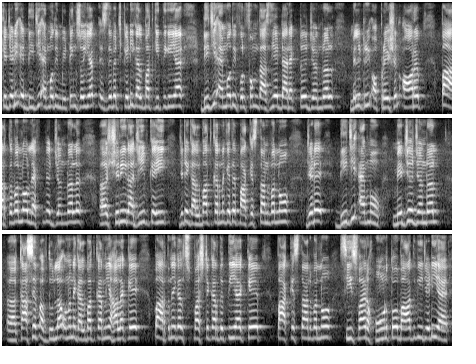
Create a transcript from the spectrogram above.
ਕਿ ਜਿਹੜੀ ਇਹ ਡੀਜੀਐਮਓ ਦੀ ਮੀਟਿੰਗਸ ਹੋਈ ਹੈ, ਇਸ ਦੇ ਵਿੱਚ ਕਿਹੜੀ ਗੱਲਬਾਤ ਕੀਤੀ ਗਈ ਹੈ ਡੀਜੀਐਮਓ ਦੀ ਫੁੱਲ ਫਾਰਮ ਦੱਸਦੀ ਹੈ ਡਾਇਰੈਕਟਰ ਜਨਰਲ ਮਿਲਟਰੀ ਆਪਰੇਸ਼ਨ ਔਰ ਭਾਰਤ ਵੱਲੋਂ ਲੈਫਟੀਨੈਂਟ ਜਨਰਲ ਸ਼੍ਰੀ ਰਾਜੀਵ ਕਹੀ, ਜਿਹੜੇ ਗੱਲਬਾਤ ਕਰਨਗੇ ਤੇ ਪਾਕਿਸਤਾਨ ਵੱਲੋਂ ਜਿਹੜੇ DGMO major general Kashif Abdullah, ਉਹਨਾਂ ਨੇ ਗੱਲਬਾਤ ਕਰਨੀ ਹੈ। ਹਾਲਾਂਕਿ ਭਾਰਤ ਨੇ ਗੱਲ ਸਪਸ਼ਟ ਕਰ ਦਿੱਤੀ ਹੈ ਕਿ ਪਾਕਿਸਤਾਨ ਵੱਲੋਂ ਸੀਜ਼ਫਾਇਰ ਹੋਣ ਤੋਂ ਬਾਅਦ ਵੀ ਜਿਹੜੀ ਹੈ,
